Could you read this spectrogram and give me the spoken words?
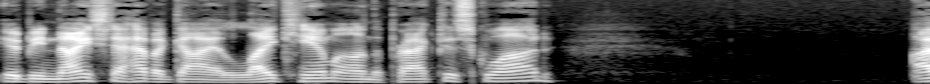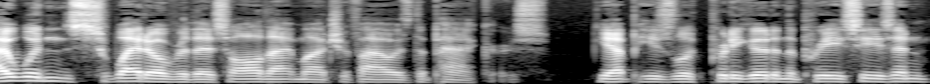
It'd be nice to have a guy like him on the practice squad. I wouldn't sweat over this all that much if I was the Packers. Yep, he's looked pretty good in the preseason,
